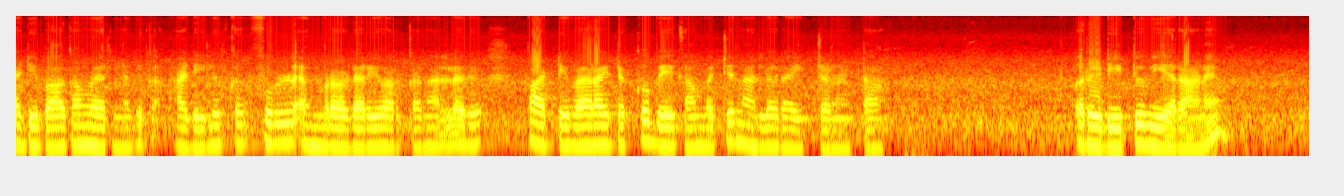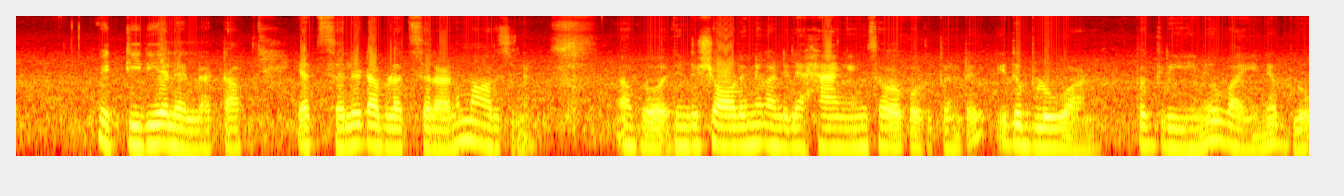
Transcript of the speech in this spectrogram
അടിഭാഗം വരുന്നത്. അടിയിലൊക്കെ ഫുൾ എംബ്രോയ്ഡറി വർക്കാണ് നല്ലൊരു പാർട്ടി വെയർ ആയിട്ടൊക്കെ ഉപയോഗിക്കാൻ പറ്റിയ നല്ലൊരു ഐറ്റമാണ് കേട്ടോ റെഡി ടു വിയർ ആണ്. മെറ്റീരിയൽ അല്ല കേട്ടോ X L double X L ആണ് മാർജിന് അപ്പോൾ ഇതിന്റെ ഷോളിന് കണ്ടില്ല ഹാങ്ങിങ്സ് ഒക്കെ കൊടുത്തിട്ടുണ്ട്. ഇത് ബ്ലൂ ആണ്. ഇപ്പോൾ ഗ്രീന് വൈന് ബ്ലൂ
